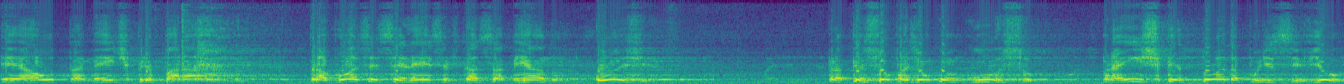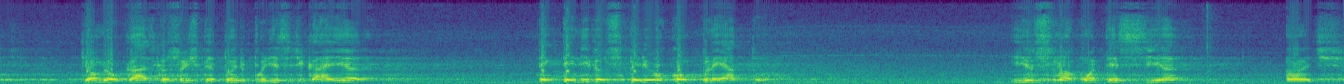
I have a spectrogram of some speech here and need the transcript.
é altamente preparada. Para Vossa Excelência ficar sabendo, hoje, para a pessoa fazer um concurso para inspetor da Polícia Civil, que é o meu caso, que eu sou inspetor de polícia de carreira, tem que ter nível superior completo. E isso não acontecia antes.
